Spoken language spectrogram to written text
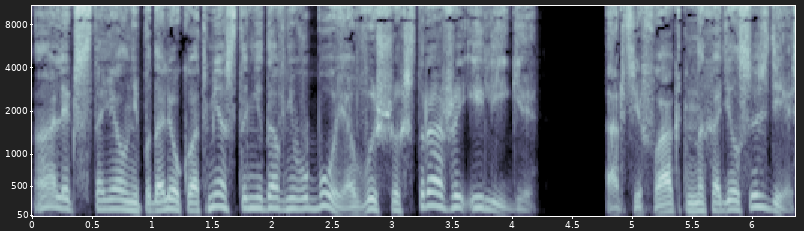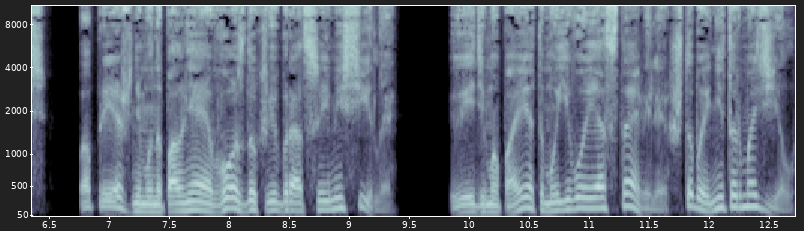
Алекс стоял неподалеку от места недавнего боя высших стражей и лиги. Артефакт находился здесь, по-прежнему наполняя воздух вибрациями силы. Видимо, поэтому его и оставили, чтобы не тормозил.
